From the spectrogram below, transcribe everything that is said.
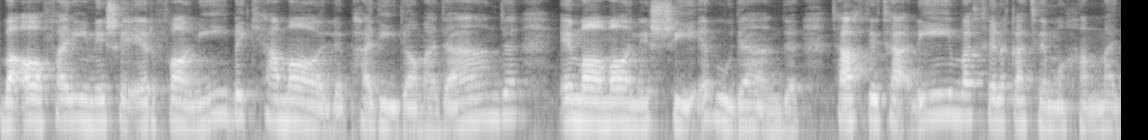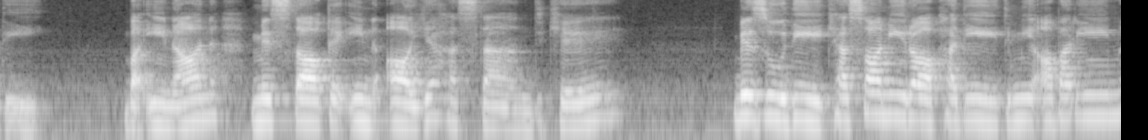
و آفرینش عرفانی به کمال پدید آمدند امامان شیعه بودند تحت تعلیم و خلقت محمدی. و اینان مستاق این آیه هستند که به زودی کسانی را پدید می آوریم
